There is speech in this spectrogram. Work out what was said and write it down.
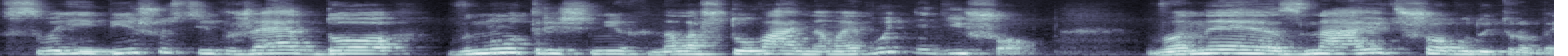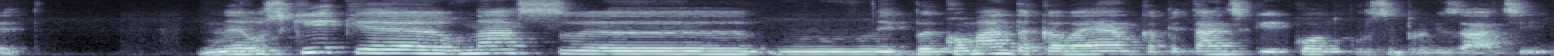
в своїй більшості вже до внутрішніх налаштувань на майбутнє дійшов. Вони знають, що будуть робити. Не оскільки в нас е, якби команда КВН, капітанський конкурс імпровізації,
